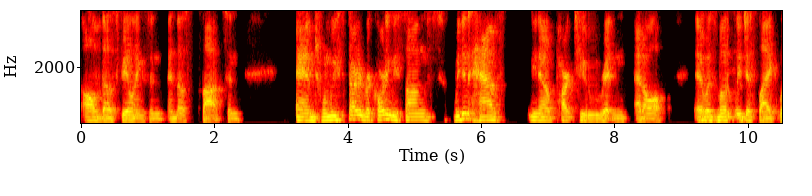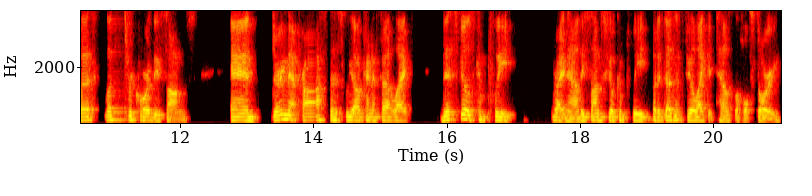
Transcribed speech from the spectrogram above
all of those feelings and, and those thoughts and and when we started recording these songs we didn't have you know part two written at all it was mostly just like let's let's record these songs And during that process, we all kind of felt like this feels complete right now. These songs feel complete, but it doesn't feel like it tells the whole story.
